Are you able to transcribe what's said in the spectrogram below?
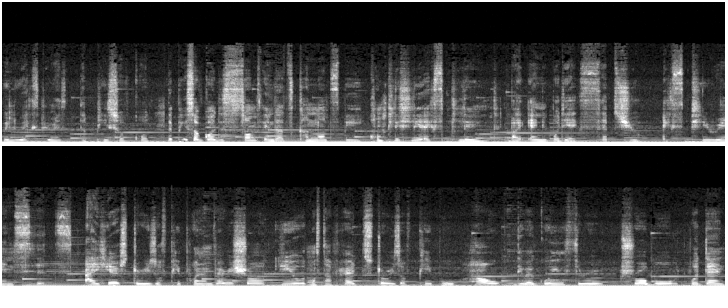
will you experience the peace of God. The peace of God is something that cannot be completely explained by anybody except you experience it. I hear stories of people, and I'm very sure you must have heard stories of people how they were going through trouble, but then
